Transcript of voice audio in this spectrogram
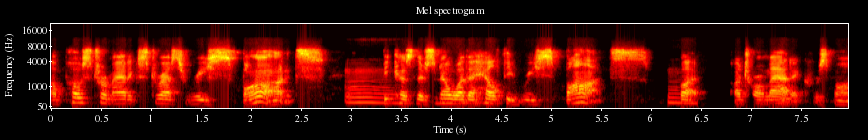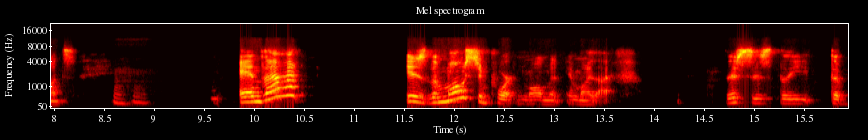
a post traumatic stress response, Hmm. because there's no other healthy response Hmm. but a traumatic response. Mhm. And that is the most important moment in my life. This is the the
